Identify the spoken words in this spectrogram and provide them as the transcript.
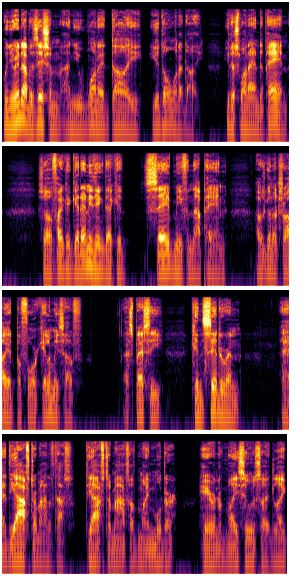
when you're in that position and you want to die, you don't want to die. You just want to end the pain. So if I could get anything that could save me from that pain, I was going to try it before killing myself, especially considering uh, the aftermath of that, the aftermath of my mother hearing of my suicide, like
